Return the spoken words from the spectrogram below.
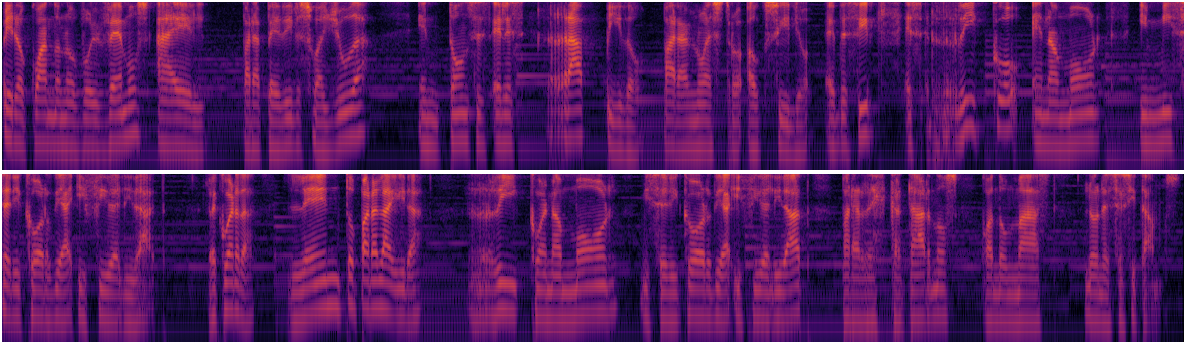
Pero cuando nos volvemos a Él para pedir su ayuda, entonces Él es rápido para nuestro auxilio. Es decir, es rico en amor y misericordia y fidelidad. Recuerda, lento para la ira, rico en amor, misericordia y fidelidad para rescatarnos cuando más lo necesitamos.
